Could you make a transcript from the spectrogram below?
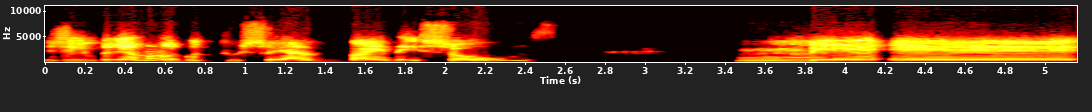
J'ai vraiment le goût de toucher à bien des choses. Mais, euh,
